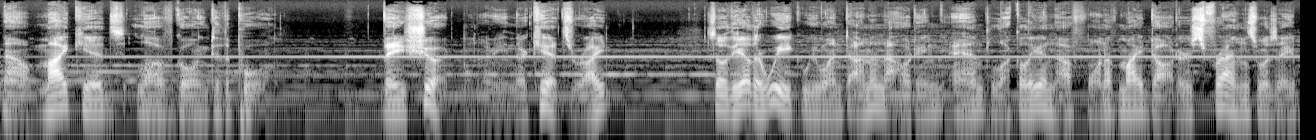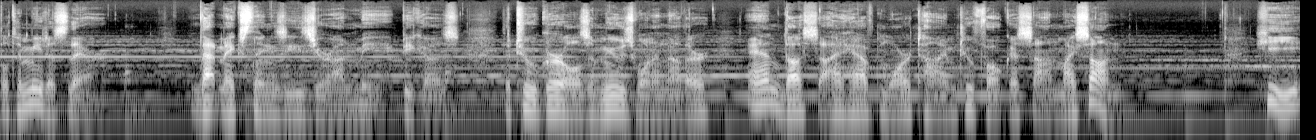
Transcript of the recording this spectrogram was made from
Now, my kids love going to the pool. They should. I mean, they're kids, right? So the other week, we went on an outing, and luckily enough, one of my daughter's friends was able to meet us there. That makes things easier on me because the two girls amuse one another, and thus I have more time to focus on my son. He,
